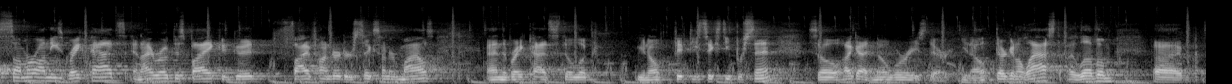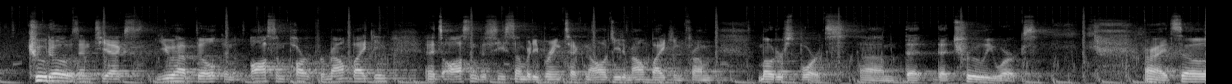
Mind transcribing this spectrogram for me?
summer on these brake pads and I rode this bike a good 500 or 600 miles and the brake pads still look, you know, 50, 60%. So I got no worries there. You know, they're gonna last. I love them. Uh, kudos MTX, you have built an awesome part for mountain biking and it's awesome to see somebody bring technology to mountain biking from motorsports um, that, that truly works. All right, so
